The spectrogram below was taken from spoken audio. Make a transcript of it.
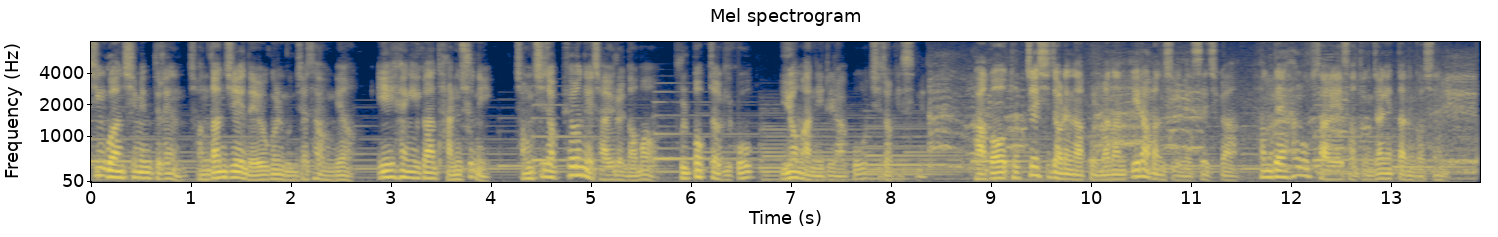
신고한 시민들은 전단지의 내용을 문제 삼으며 이 행위가 단순히 정치적 표현의 자유를 넘어 불법적이고 위험한 일이라고 지적했습니다. 과거 독재 시절에나 볼만한 삐라 방식의 메시지가 현대 한국 사회에서 등장했다는 것은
